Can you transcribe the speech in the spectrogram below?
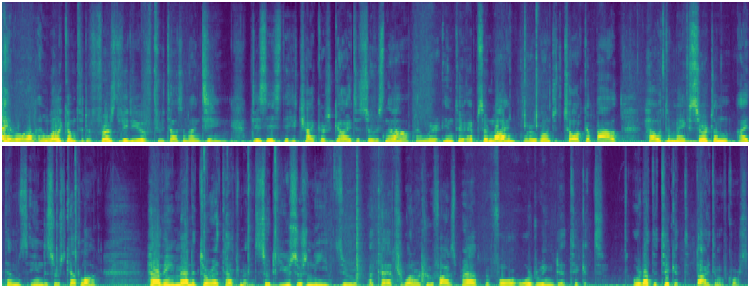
Hi everyone and welcome to the first video of 2019. This is the Hitchhiker's Guide to ServiceNow and we're into episode 9 where we're going to talk about how to make certain items in the Service Catalog having mandatory attachments so the users need to attach one or two files perhaps before ordering the ticket. Or not the ticket, the item of course.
